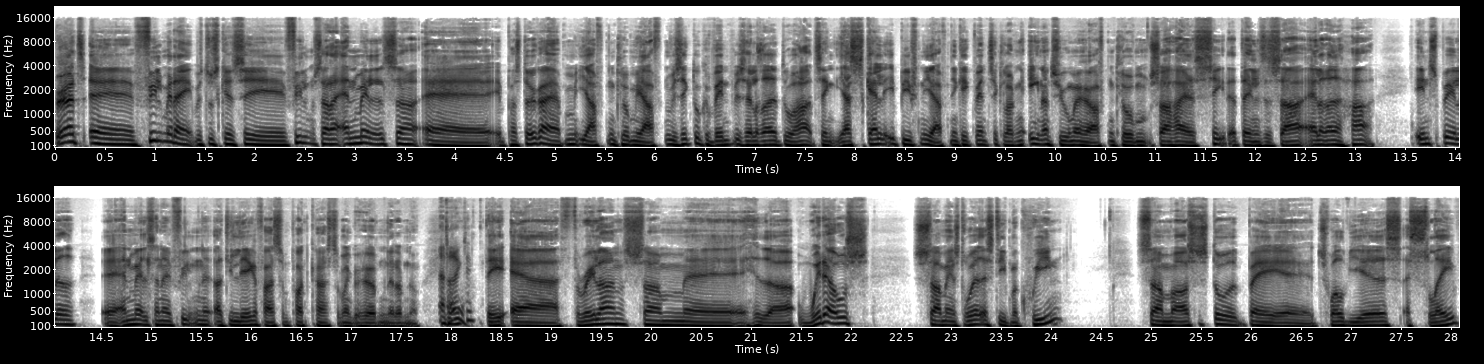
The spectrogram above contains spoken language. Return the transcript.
Hørt øh, film i dag. Hvis du skal se film, så er der anmeldelser af et par stykker af dem i Aftenklubben i aften. Hvis ikke du kan vente, hvis allerede du har tænkt, jeg skal i biffen i aften, jeg kan ikke vente til klokken 21 med at høre Aftenklubben, så har jeg set, at Daniel Cesar allerede har indspillet øh, anmeldelserne af filmene, og de ligger faktisk som podcast, så man kan høre dem netop nu. Er det rigtigt? Det er thrilleren, som øh, hedder Widows, som er instrueret af Steve McQueen, som også stod bag øh, 12 Years a Slave.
